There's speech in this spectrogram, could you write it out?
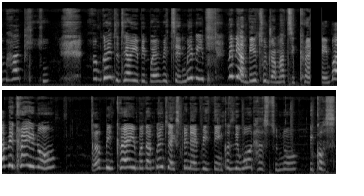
I'm happy. I'm going to tell you people everything. Maybe, maybe I'm being too dramatic crying, but I've been crying, oh. I've been crying, but I'm going to explain everything because the world has to know. Because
